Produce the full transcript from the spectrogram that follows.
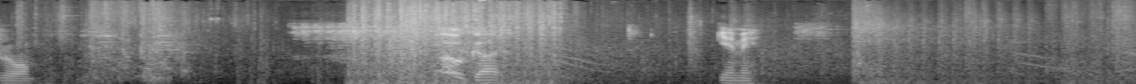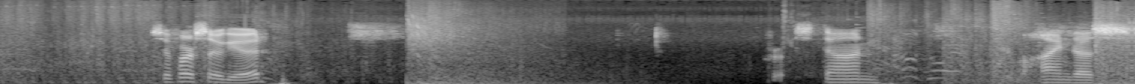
Him. Oh god. Gimme. So far so good. Bro's done. You're behind us.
